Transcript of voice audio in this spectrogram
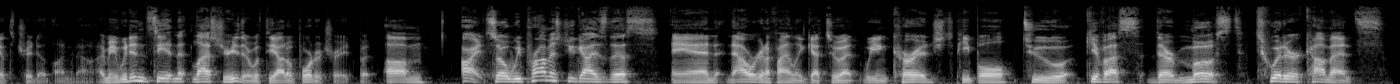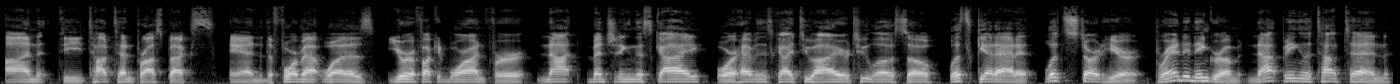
at the trade deadline now. I mean, we didn't see it last year either with the Otto Porter trade, but um, all right, so we promised you guys this, and now we're going to finally get to it. We encouraged people to give us their most Twitter comments on the top 10 prospects and the format was you're a fucking moron for not mentioning this guy or having this guy too high or too low. So let's get at it. Let's start here. Brandon Ingram not being in the top 10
